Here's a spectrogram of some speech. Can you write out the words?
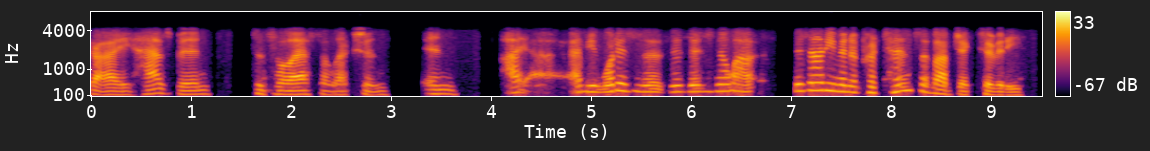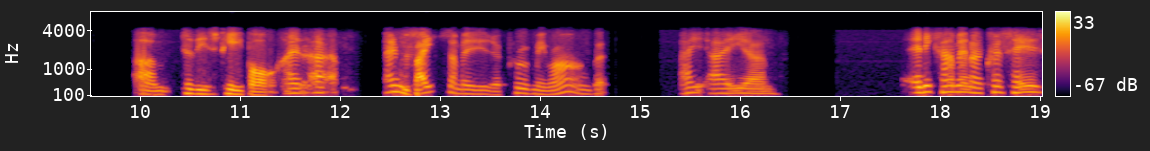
guy, has been since the last election, and I I mean, what is the there's no uh, there's not even a pretense of objectivity um, to these people. I, I I invite somebody to prove me wrong, but I, I um, any comment on Chris Hayes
